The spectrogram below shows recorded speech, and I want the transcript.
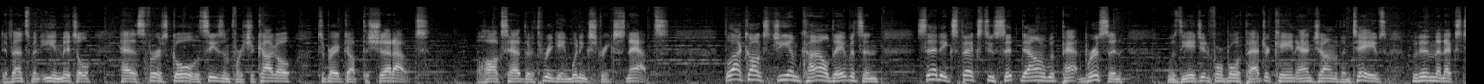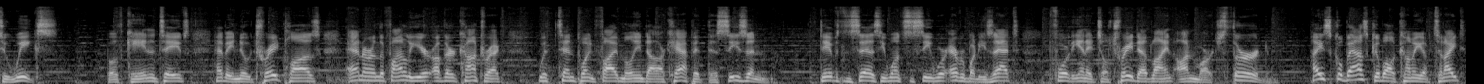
Defenseman Ian Mitchell had his first goal of the season for Chicago to break up the shutout. The Hawks had their three game winning streak snapped. Blackhawks GM Kyle Davidson said he expects to sit down with Pat Brisson, who is the agent for both Patrick Kane and Jonathan Toews, within the next two weeks. Both Kane and Toews have a no trade clause and are in the final year of their contract with $10.5 million cap hit this season. Davidson says he wants to see where everybody's at before the NHL trade deadline on March 3rd. High school basketball coming up tonight.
